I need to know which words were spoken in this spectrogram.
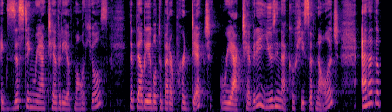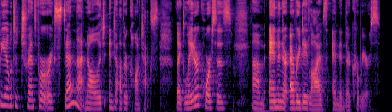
existing reactivity of molecules, that they'll be able to better predict reactivity using that cohesive knowledge, and that they'll be able to transfer or extend that knowledge into other contexts, like later courses um, and in their everyday lives and in their careers.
